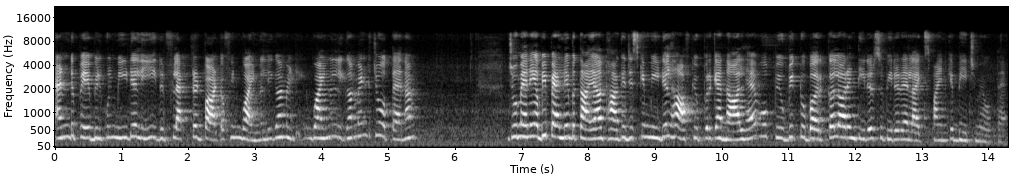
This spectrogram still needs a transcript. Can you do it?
एंड पे बिल्कुल medially reflected part of inguinal ligament inguinal ligament जो होता है ना, जो मैंने अभी पहले बताया था कि जिसके मीडियल हाफ़ के ऊपर कैनाल है, वो प्यूबिक टूबर्कल और इंटीरियर सुपीरियर एलाइक स्पाइन के बीच में होता है।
